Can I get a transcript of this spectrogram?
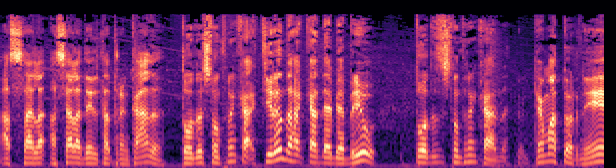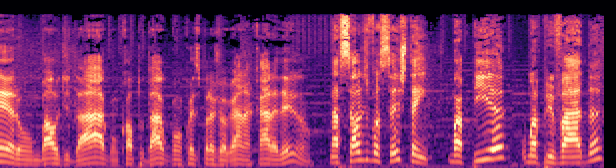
A cela, a cela dele tá trancada? Todas estão trancadas. Tirando a que a Deb abriu, todas estão trancadas. Tem uma torneira, um balde d'água, um copo d'água, alguma coisa para jogar na cara dele, não? Na sala de vocês tem uma pia, uma privada,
